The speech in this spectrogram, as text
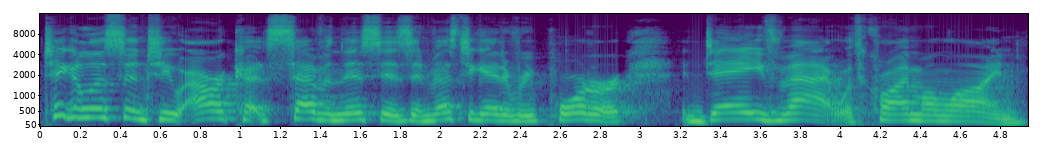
Take a listen to Our Cut 7. This is investigative reporter Dave Mack with Crime Online.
